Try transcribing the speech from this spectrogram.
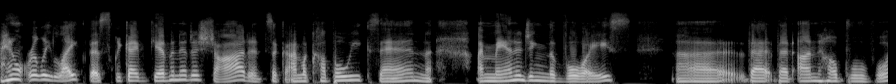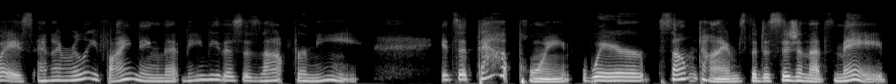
I don't really like this. Like I've given it a shot. It's like I'm a couple weeks in. I'm managing the voice, uh, that that unhelpful voice, and I'm really finding that maybe this is not for me it's at that point where sometimes the decision that's made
